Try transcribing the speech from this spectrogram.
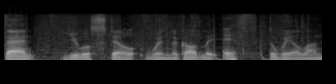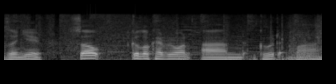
then you will still win the godly if the wheel lands on you. So good luck everyone and goodbye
